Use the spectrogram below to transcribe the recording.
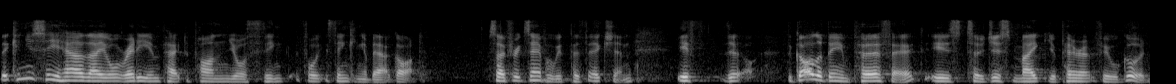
but can you see how they already impact upon your think, thinking about God? So, for example, with perfection, if the, the goal of being perfect is to just make your parent feel good,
